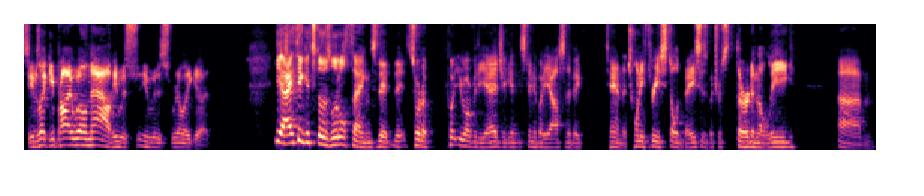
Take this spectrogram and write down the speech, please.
seems like he probably will now. He was he was really good. Yeah, I think it's those little things that that sort of put you over the edge against anybody else in the Big Ten. The 23 stolen bases, which was third in the league. Um,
